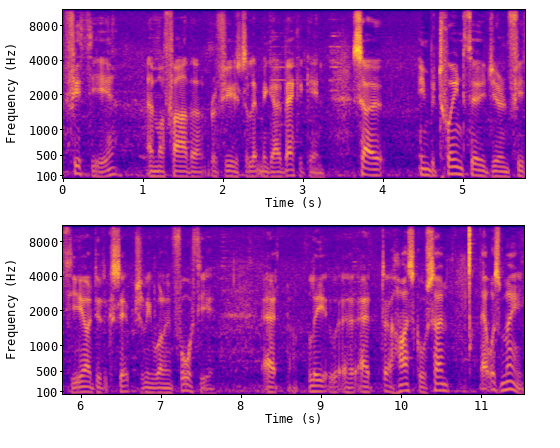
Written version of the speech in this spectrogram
fifth year, and my father refused to let me go back again. So in between third year and fifth year, I did exceptionally well in fourth year at uh, at uh, high school. So that was me.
